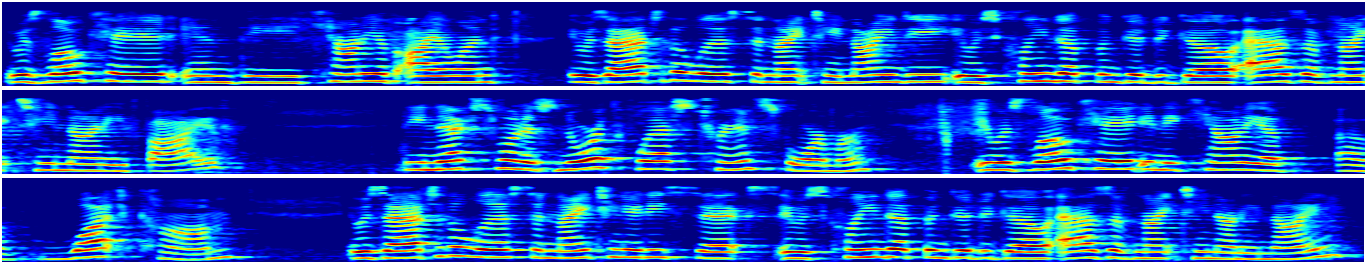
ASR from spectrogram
It was located in the county of Island. It was added to the list in 1990. It was cleaned up and good to go as of 1995. The next one is Northwest Transformer. It was located in the county of, of Whatcom. It was added to the list in 1986. It was cleaned up and good to go as of 1999.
